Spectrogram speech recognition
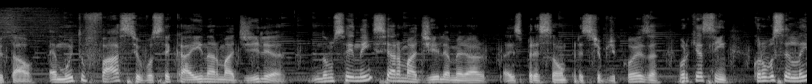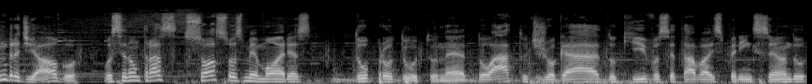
e tal, é muito fácil você cair na armadilha. Não sei nem se armadilha é a melhor expressão pra esse tipo de coisa, porque assim, quando você lembra de algo, você não traz só suas memórias do produto, né? Do ato de jogar, do que você estava experienciando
